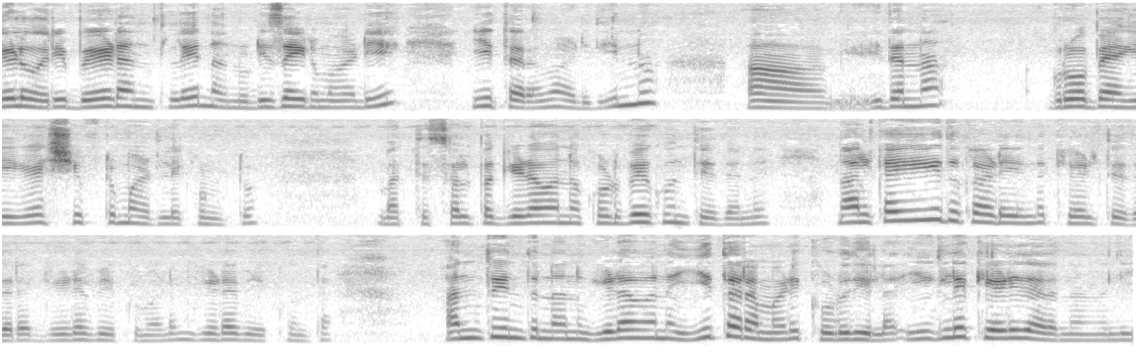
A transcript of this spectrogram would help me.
ಇಳುವರಿ ಬೇಡ ಅಂತಲೇ ನಾನು ಡಿಸೈಡ್ ಮಾಡಿ ಈ ಥರ ಮಾಡಿದೆ ಇನ್ನು ಇದನ್ನು ಗ್ರೋ ಬ್ಯಾಗಿಗೆ ಶಿಫ್ಟ್ ಮಾಡಲಿಕ್ಕುಂಟು ಮತ್ತು ಸ್ವಲ್ಪ ಗಿಡವನ್ನು ಕೊಡಬೇಕು ಅಂತ ಇದ್ದೇನೆ. ನಾಲ್ಕೈದು ಕಡೆಯಿಂದ ಕೇಳ್ತಿದ್ದಾರೆ, ಗಿಡ ಬೇಕು ಮೇಡಮ್ ಗಿಡ ಬೇಕು ಅಂತ. ಅಂತೂ ಇಂತೂ ನಾನು ಗಿಡವನ್ನು ಈ ಥರ ಮಾಡಿ ಕೊಡೋದಿಲ್ಲ. ಈಗಲೇ ಕೇಳಿದ್ದಾರೆ ನನ್ನಲ್ಲಿ,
